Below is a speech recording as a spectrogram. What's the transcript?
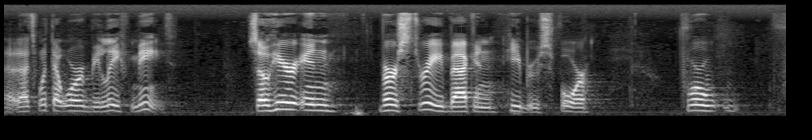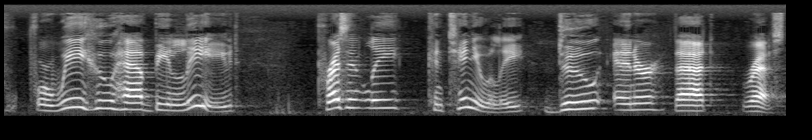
Uh, that's what that word belief means. So, here in verse 3, back in Hebrews 4, for, for we who have believed presently, continually, do enter that rest.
